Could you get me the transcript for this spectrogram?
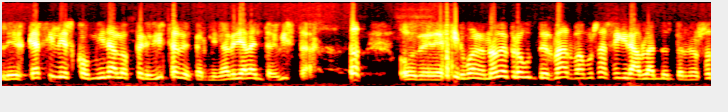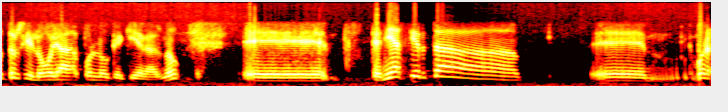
les casi les conviene a los periodistas de terminar ya la entrevista o de decir, bueno, no me preguntes más, vamos a seguir hablando entre nosotros y luego ya pon lo que quieras, ¿no? Eh, tenía cierta... Eh, bueno,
